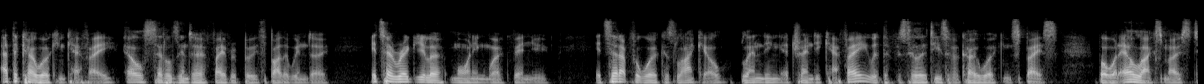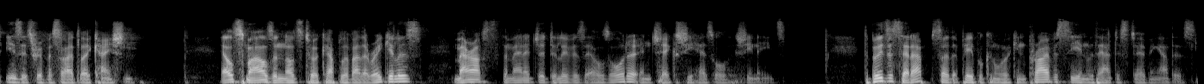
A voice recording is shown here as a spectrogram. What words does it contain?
At the co-working cafe, Elle settles into her favourite booth by the window. It's her regular morning work venue, it's set up for workers like Elle, blending a trendy cafe with the facilities of a co-working space. But what Elle likes most is its riverside location. Elle smiles and nods to a couple of other regulars. Maros, the manager, delivers Elle's order and checks she has all she needs. The booths are set up so that people can work in privacy and without disturbing others.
